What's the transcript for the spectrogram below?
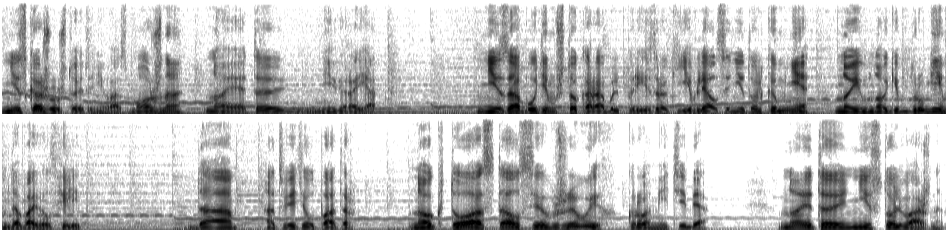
Не скажу, что это невозможно, но это невероятно. «Не забудем, что корабль-призрак являлся не только мне, но и многим другим», — добавил Филипп. «Да», — ответил Паттер, — «но кто остался в живых, кроме тебя? Но это не столь важно.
